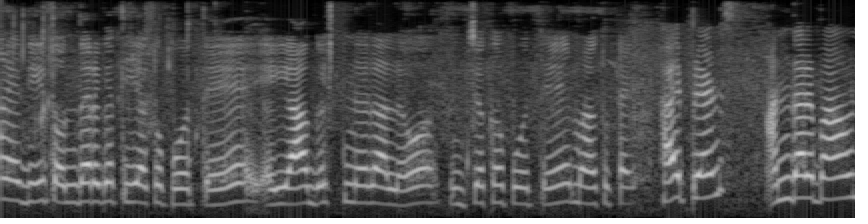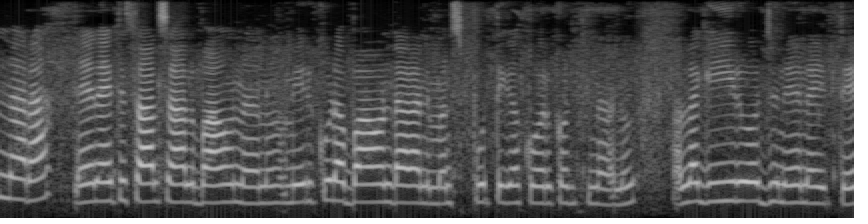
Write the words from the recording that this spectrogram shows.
అనేది తొందరగా తీయకపోతే ఈ ఆగస్టు నెలలో ఉంచకపోతే మాకు టైం హాయ్ ఫ్రెండ్స్ అందరు బాగున్నారా? నేనైతే చాలా చాలా బాగున్నాను. మీరు కూడా బాగుండాలని మనస్ఫూర్తిగా కోరుకుంటున్నాను. అలాగే ఈరోజు నేనైతే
